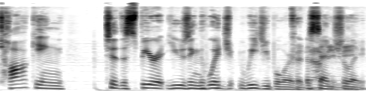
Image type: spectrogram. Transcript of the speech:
talking to the spirit using the Ouija, Ouija board, Could not be essentially. me.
